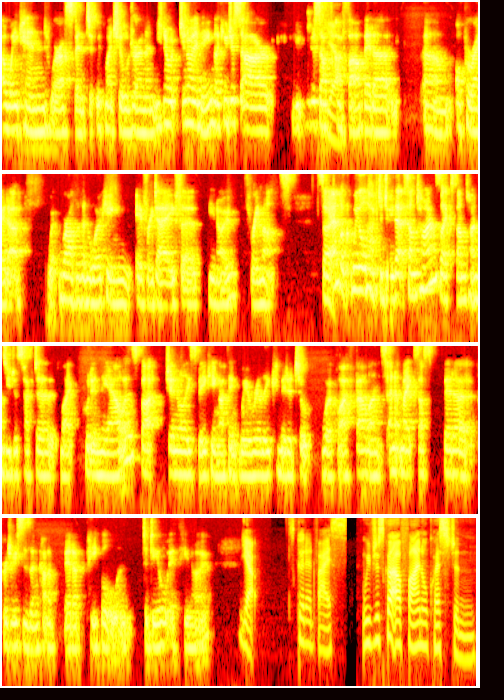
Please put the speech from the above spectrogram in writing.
a weekend where I've spent it with my children. And you know do you know what I mean? Like you just are you just are Yeah. a far better um, operator w- rather than working every day for you know three months. So, and look, we all have to do that sometimes. Like sometimes you just have to like put in the hours, but generally speaking, I think we're really committed to work life balance and it makes us better producers and kind of better people and to deal with, you know. Yeah, it's good advice. We've just got our final question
